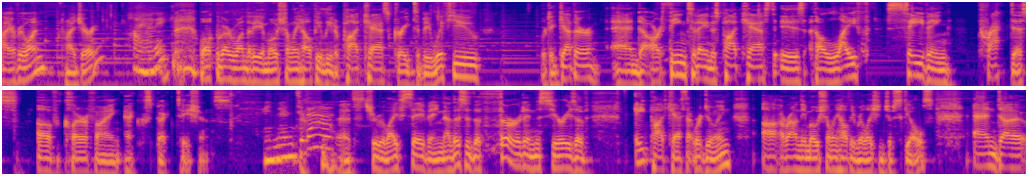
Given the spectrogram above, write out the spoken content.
Hi, everyone. Hi, Geri. Hi, honey. Welcome, everyone, to the Emotionally Healthy Leader podcast. Great to be with you. We're together, and uh, our theme today in this podcast is the life saving practice of clarifying expectations. Amen to that. That's true. Life saving. Now, this is the third in the series of eight podcasts that we're doing uh, around the emotionally healthy relationship skills. And uh,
